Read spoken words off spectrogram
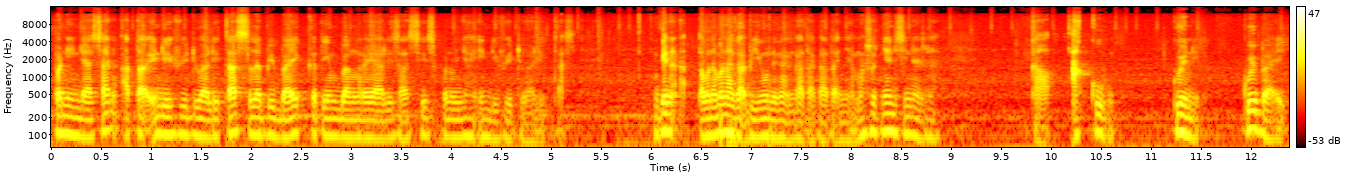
penindasan atau individualitas lebih baik ketimbang realisasi sepenuhnya individualitas. Mungkin teman-teman agak bingung dengan kata-katanya. Maksudnya di sini adalah kalau aku, gue nih, gue baik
